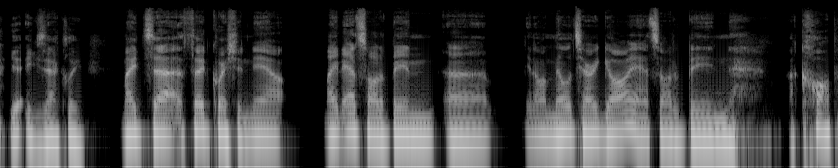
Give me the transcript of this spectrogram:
yeah, exactly. Mate, uh, third question now. Mate, outside of being, uh, you know, a military guy, outside of being a cop,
